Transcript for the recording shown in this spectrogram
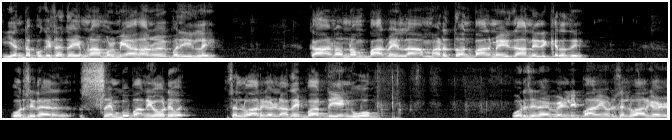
எந்த பொக்கிஷத்தையும் நாம் முழுமையாக அனுபவிப்பது இல்லை. காரணம் நம் பார்வையெல்லாம் அடுத்தவன் பான்மையில் தான் இருக்கிறது. ஒரு சிலர் செம்பு பானையோடு செல்வார்கள் அதை பார்த்து இயங்குவோம் ஒரு சில வெள்ளிப்பானையோடு செல்வார்கள்.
